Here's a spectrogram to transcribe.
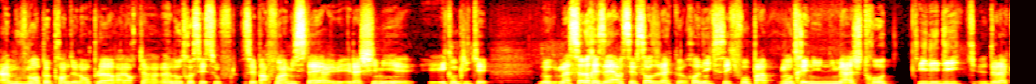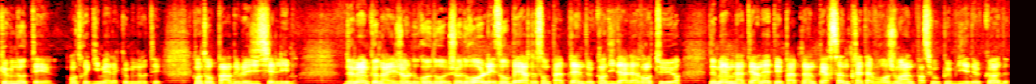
un mouvement peut prendre de l'ampleur alors qu'un autre s'essouffle. C'est parfois un mystère et, la chimie est, compliquée. Donc ma seule réserve, c'est le sens de la chronique, c'est qu'il faut pas montrer une, image trop inédite de la communauté entre guillemets, la communauté, quand on parle du logiciel libre. De même que dans les jeux de rôle, les auberges ne sont pas pleines de candidats à l'aventure, de même l'Internet n'est pas plein de personnes prêtes à vous rejoindre parce que vous publiez de code,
